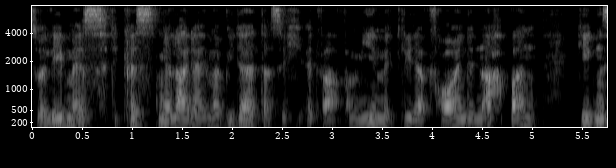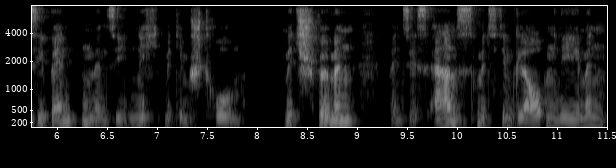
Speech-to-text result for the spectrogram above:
So erleben es die Christen ja leider immer wieder, dass sich etwa Familienmitglieder, Freunde, Nachbarn gegen sie wenden, wenn sie nicht mit dem Strom mitschwimmen, wenn sie es ernst mit dem Glauben nehmen,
